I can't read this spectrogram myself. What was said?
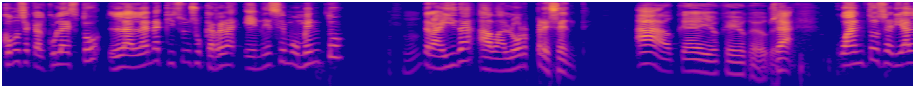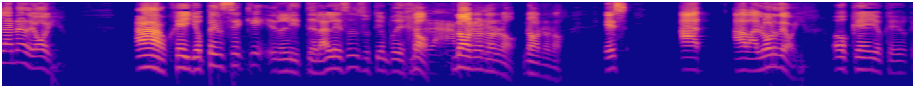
¿Cómo se calcula esto? La lana que hizo en su carrera en ese momento traída a valor presente. Ah, ok, ok, ok, ok. O sea, ¿cuánto sería lana de hoy? ah, ok, yo pensé que literal eso en su tiempo dije. No, "A la no, no, no, madre". no, no, no, no. Es a, a valor de hoy. Ok, ok, ok,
